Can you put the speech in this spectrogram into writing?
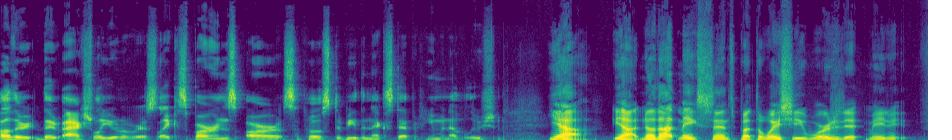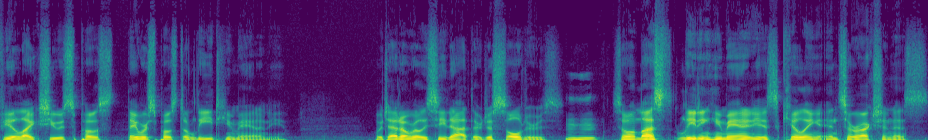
other the actual universe. Like Spartans are supposed to be the next step in human evolution. Yeah, yeah, no, that makes sense. But the way she worded it made me feel like she was supposed they were supposed to lead humanity, which I don't really see that. They're just soldiers. Mm-hmm. So unless leading humanity is killing insurrectionists,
